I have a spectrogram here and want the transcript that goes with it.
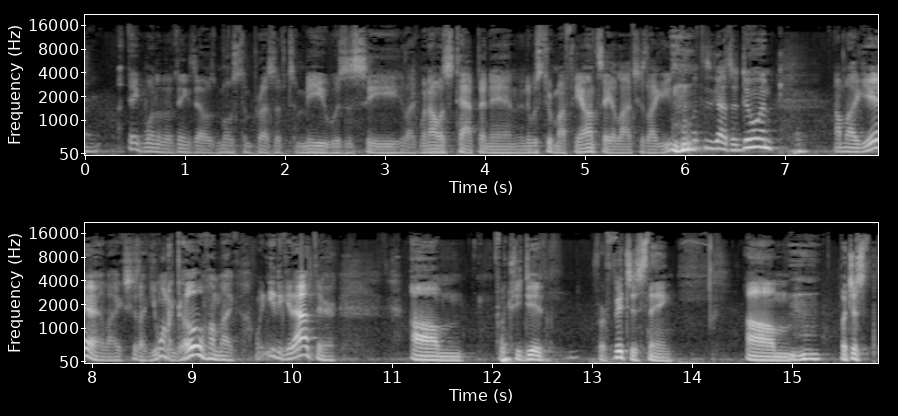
I think one of the things that was most impressive to me was to see, like, when I was tapping in, and it was through my fiance a lot. She's like, "You know what these guys are doing?" I'm like, "Yeah." Like, she's like, "You want to go?" I'm like, "We need to get out there," um, which we did for Fitz's thing. Um, But just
